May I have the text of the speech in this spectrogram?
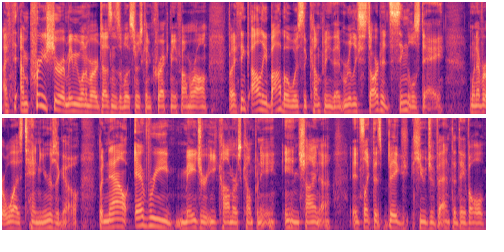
I th- I'm pretty sure maybe one of our dozens of listeners can correct me if I'm wrong, but I think Alibaba was the company that really started Singles Day whenever it was 10 years ago. But now every major e-commerce company in China, it's like this big, huge event that they've all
